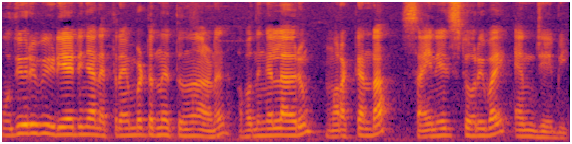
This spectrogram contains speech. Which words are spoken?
പുതിയൊരു വീഡിയോ ആയിട്ട് ഞാൻ എത്രയും പെട്ടെന്ന് എത്തുന്നതാണ്. അപ്പോൾ നിങ്ങളെല്ലാവരും മറക്കണ്ട. Signage story by M J B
